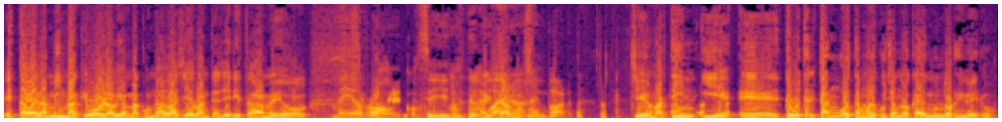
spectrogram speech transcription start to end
estaba en la misma que vos, lo habían vacunado ayer o anteayer y estaba medio... Medio ronco. Sí, ahí bueno, estamos. no importa. Che, Martín, ¿y eh, te gusta el tango? Estamos escuchando acá el Mundo Rivero.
